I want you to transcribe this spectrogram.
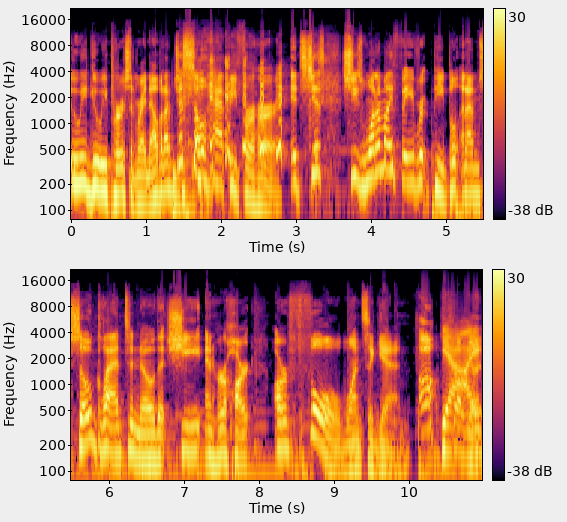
ooey gooey person right now, but I'm just so happy for her. It's just, she's one of my favorite people, and I'm so glad to know that she and her heart are full once again. Oh, Yeah, so I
